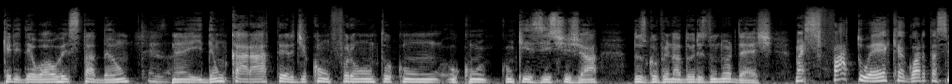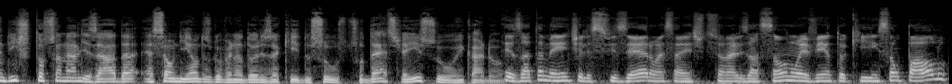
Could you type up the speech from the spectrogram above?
que ele deu ao Estadão né, e deu um caráter de confronto com o com, com que existe já dos governadores do Nordeste. Mas fato é que agora está sendo institucionalizada essa união dos governadores aqui do Sul-Sudeste, é isso, Ricardo? Exatamente, eles fizeram essa institucionalização num evento aqui em São Paulo.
